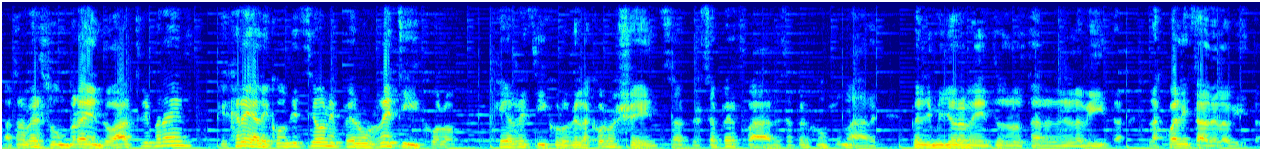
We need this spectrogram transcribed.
attraverso un brand o altri brand che crea le condizioni per un reticolo che è il reticolo della conoscenza, del saper fare, del saper consumare per il miglioramento dello stare nella vita, la qualità della vita.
